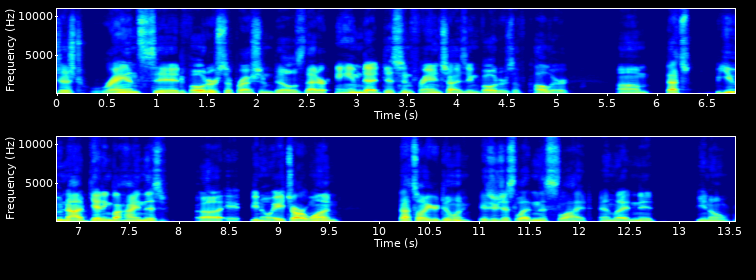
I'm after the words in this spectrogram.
just rancid voter suppression bills that are aimed at disenfranchising voters of color. Um, that's you not getting behind this, uh, you know, HR one. That's all you're doing is you're just letting this slide and letting it, you know,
